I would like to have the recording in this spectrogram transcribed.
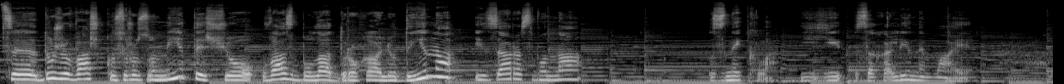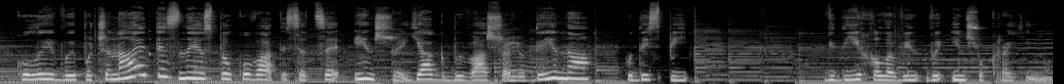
Це дуже важко зрозуміти, що у вас була дорога людина, і зараз вона зникла, її взагалі немає. Коли ви починаєте з нею спілкуватися, це інше, якби ваша людина кудись від'їхала в іншу країну.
